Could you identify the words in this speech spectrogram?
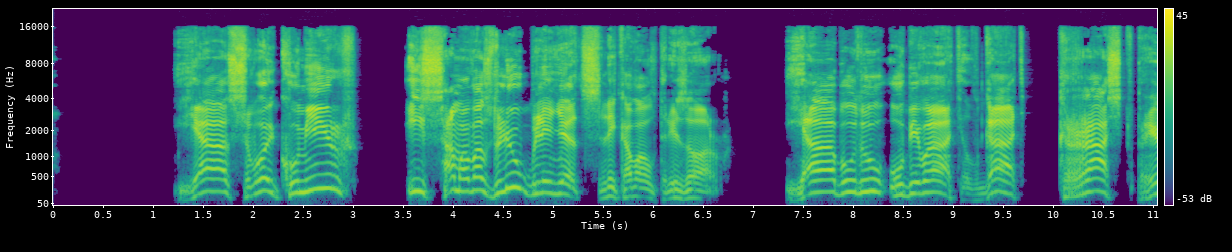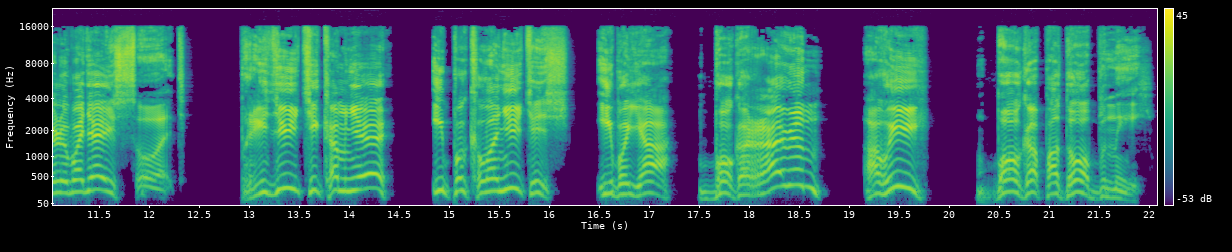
«Я свой кумир и самовозлюбленец!» — ликовал Трезор. «Я буду убивать, лгать, красть, прелюбодействовать! Придите ко мне и поклонитесь, ибо я богоравен, а вы богоподобный!»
